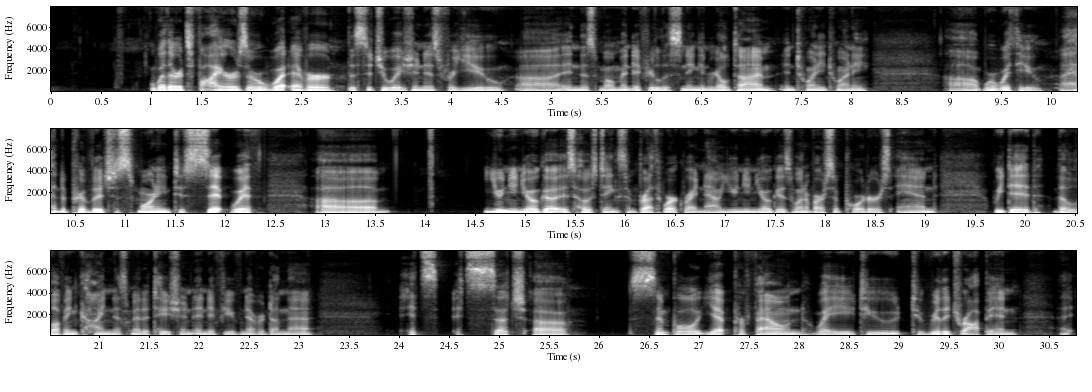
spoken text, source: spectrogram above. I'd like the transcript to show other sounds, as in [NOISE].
whether it's fires or whatever the situation is for you uh, in this moment, if you're listening in real time in 2020, uh, we're with you. I had the privilege this morning to sit with uh, Union Yoga is hosting some breath work right now. Union Yoga is one of our supporters, and we did the loving kindness meditation. And if you've never done that, it's it's such a simple yet profound way to to really drop in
